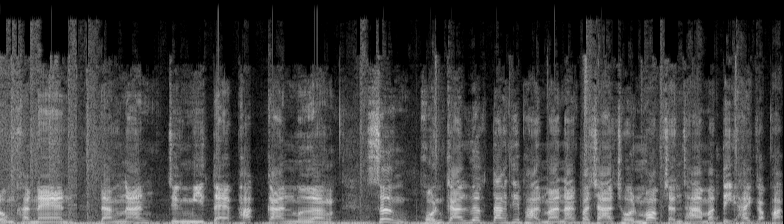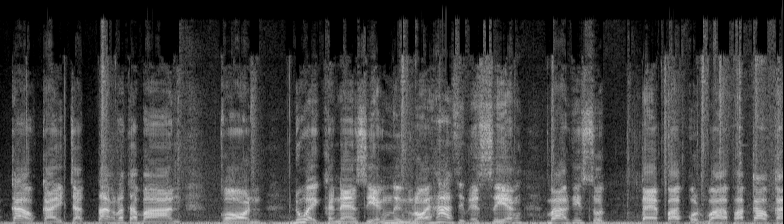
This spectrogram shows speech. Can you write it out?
ลงคะแนน ดังนั้นจึงมีแต่พักการเมือง ซึ่งผลการเลือกตั้งที่ผ่านมานั้นประชาชนมอบฉันทามติให้กับพักก้าวไกลจัดตั้งรัฐบาลก่อนด้วยคะแนนเสียง 151 เสียงมากที่สุด แต่ปรากฏว่าพรรคก้าวไกล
